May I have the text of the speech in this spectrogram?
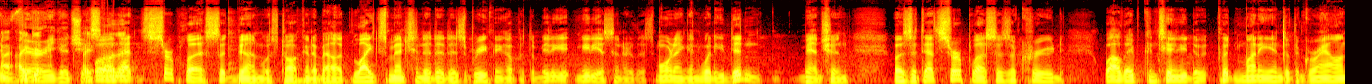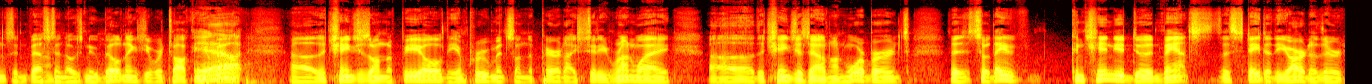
I- I did- very good shape. I saw Well, that- that, surplus that Ben was talking about, Lites mentioned it at his briefing up at the media, media center this morning. And what he didn't mention was that that surplus is accrued while they've continued to put money into the grounds, invest in those new buildings you were talking Yeah. about, uh, the changes on the field, the improvements on the Paradise City runway, uh, the changes out on Warbirds. The, so they've continued to advance the state of the art of their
